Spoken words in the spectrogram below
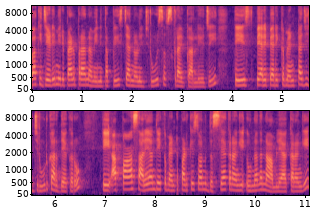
ਬਾਕੀ ਜਿਹੜੇ ਮੇਰੇ ਭੈਣ ਭਰਾ ਨਵੇਂ ਨੇ ਤਾਂ ਪਲੀਜ਼ ਚੈਨਲ ਨੂੰ ਜਰੂਰ ਸਬਸਕ੍ਰਾਈਬ ਕਰ ਲਿਓ ਜੀ ਤੇ ਪਿਆਰੇ ਪਿਆਰੇ ਕਮੈਂਟ ਆ ਜੀ ਜਰੂਰ ਕਰ ਦਿਆ ਕਰੋ। ਤੇ ਆਪਾਂ ਸਾਰਿਆਂ ਦੇ ਕਮੈਂਟ ਪੜ੍ਹ ਕੇ ਤੁਹਾਨੂੰ ਦੱਸਿਆ ਕਰਾਂਗੇ, ਉਹਨਾਂ ਦਾ ਨਾਮ ਲਿਆ ਕਰਾਂਗੇ,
